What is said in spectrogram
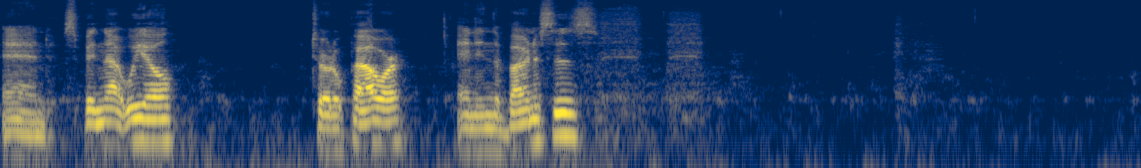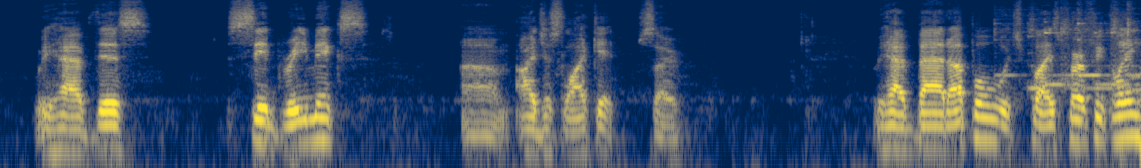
and Spin That Wheel, Turtle Power, and in the bonuses, we have this Sid remix Um, I just like it, so. We have Bad Apple, which plays perfectly.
